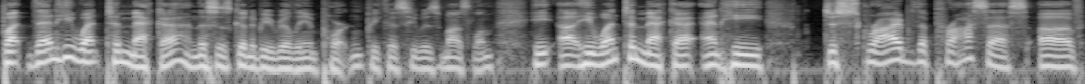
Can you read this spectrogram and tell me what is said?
But then he went to Mecca, and this is going to be really important because he was Muslim. He uh, he went to Mecca and he described the process of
